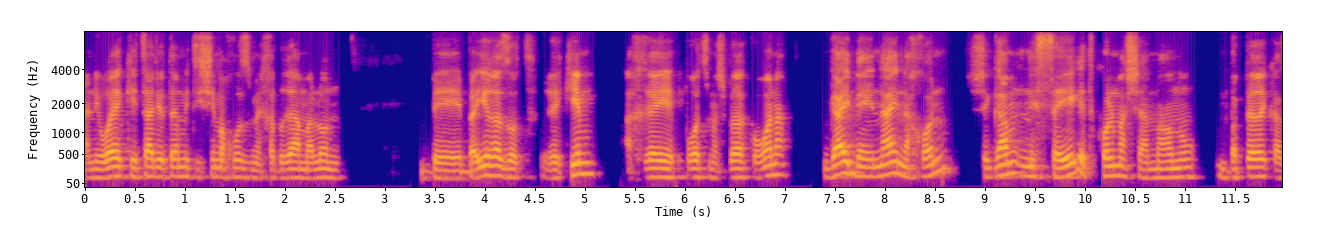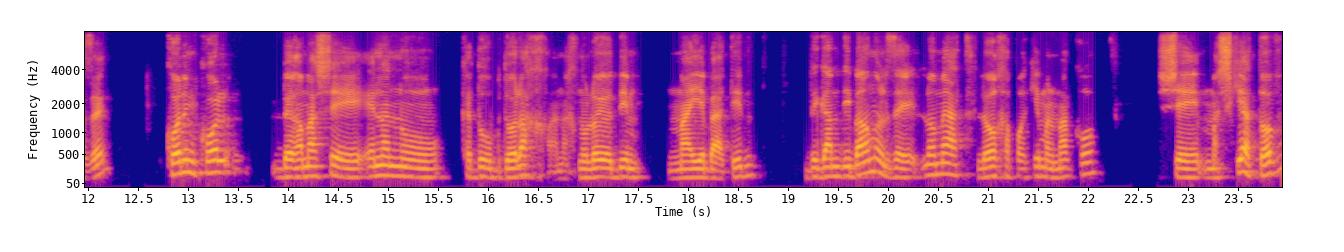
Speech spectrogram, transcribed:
אני רואה כיצד יותר מ-90% מחדרי המלון בעיר הזאת ריקים אחרי פרוץ משבר הקורונה. גיא, בעיניי נכון שגם נסייג את כל מה שאמרנו בפרק הזה. קודם כל, ברמה שאין לנו כדור בדולח, אנחנו לא יודעים מה יהיה בעתיד, וגם דיברנו על זה לא מעט לאורך הפרקים על מקרו, שמשקיע טוב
